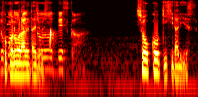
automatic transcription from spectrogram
どここローラーで大丈夫です。ですか？昇降機左です。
